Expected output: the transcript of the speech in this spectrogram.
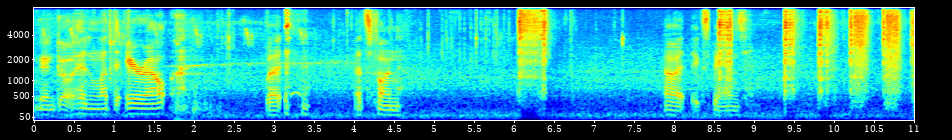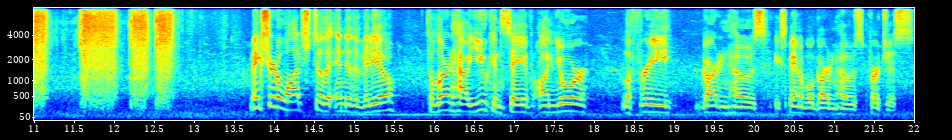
I'm to go ahead and let the air out, but that's fun how it expands. Make sure to watch till the end of the video to learn how you can save on your Lefree garden hose, expandable garden hose purchase.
